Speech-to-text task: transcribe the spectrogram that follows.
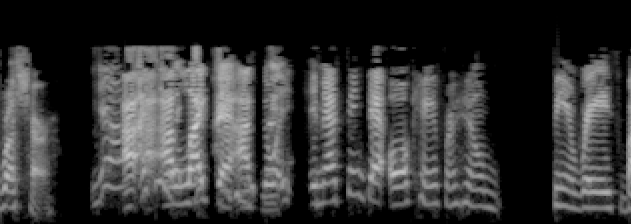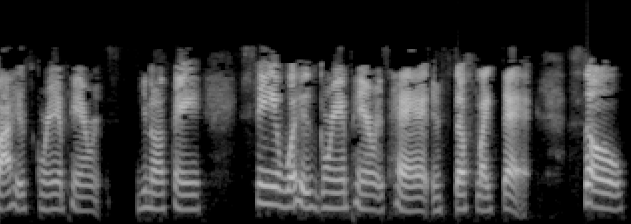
rush her. Yeah. I, I, I like that. I thought, and I think that all came from him being raised by his grandparents. You know what I'm saying? seeing what his grandparents had and stuff like that. So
